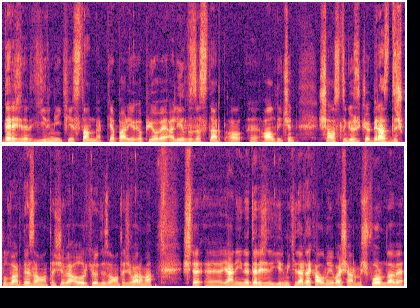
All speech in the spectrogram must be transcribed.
dereceleri 22'yi standart yapar yapıyor ve Ali Yıldız da start e, aldığı için şanslı gözüküyor. Biraz dış kulvar dezavantajı ve ağır kilo dezavantajı var ama işte e, yani yine dereceli 22'lerde kalmayı başarmış. Formda ve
